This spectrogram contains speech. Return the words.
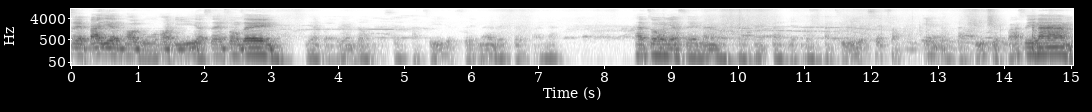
xe ba yên họ lù họ ý giờ xe phong dên giờ vợ yên đồng giờ xe thả sĩ giờ xe na giờ xe phải na thả trông giờ xe na mà thả na thả yên đồng thả sĩ giờ xe phong yên đồng thả sĩ tuyệt quá si nam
